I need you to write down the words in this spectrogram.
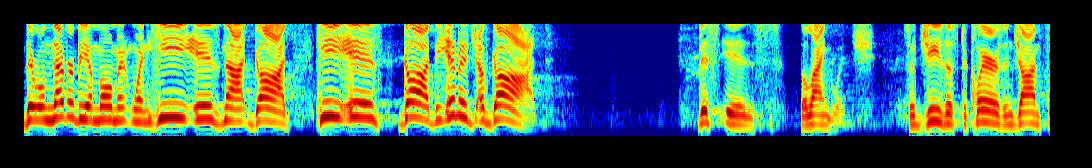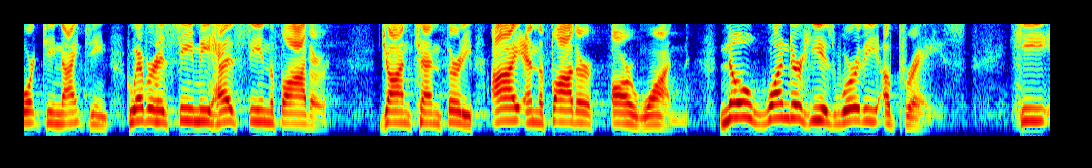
There will never be a moment when He is not God. He is God, the image of God. This is the language. So Jesus declares in John 14, 19, whoever has seen me has seen the Father. John 10, 30, I and the Father are one. No wonder he is worthy of praise. He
